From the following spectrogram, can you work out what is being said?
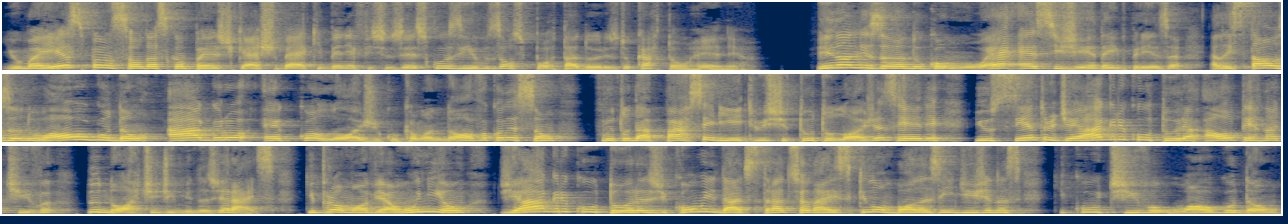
e uma expansão das campanhas de cashback e benefícios exclusivos aos portadores do cartão Renner. Finalizando com o ESG da empresa, ela está usando o algodão agroecológico, que é uma nova coleção fruto da parceria entre o Instituto Lojas Renner e o Centro de Agricultura Alternativa do Norte de Minas Gerais, que promove a união de agricultoras de comunidades tradicionais quilombolas indígenas que cultivam o algodão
